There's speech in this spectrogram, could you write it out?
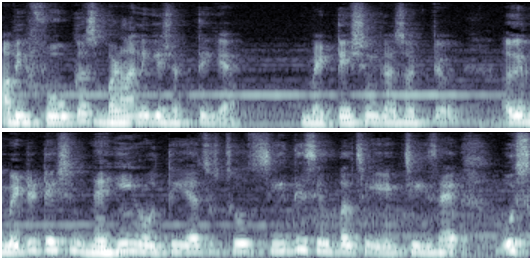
अभी फोकस बढ़ाने की शक्ति क्या है? मेडिटेशन कर सकते हो। अगर मेडिटेशन नहीं होती है तो, तो सीधी सिंपल सी एक चीज़ है उस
